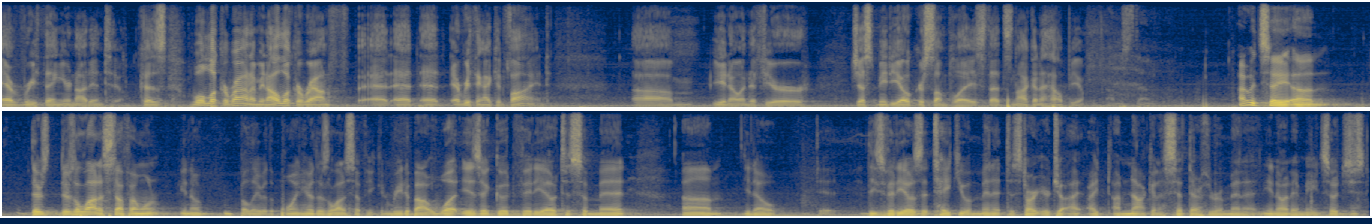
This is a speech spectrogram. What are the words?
everything you're not into. Because we'll look around. I mean, I'll look around at, at, at everything I can find. Um, you know, and if you're just mediocre someplace, that's not going to help you. I would say um, there's there's a lot of stuff I won't you know belabor the point here. There's a lot of stuff you can read about what is a good video to submit. Um, you know, these videos that take you a minute to start your job. I, I, I'm not going to sit there through a minute. You know what I mean? So just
